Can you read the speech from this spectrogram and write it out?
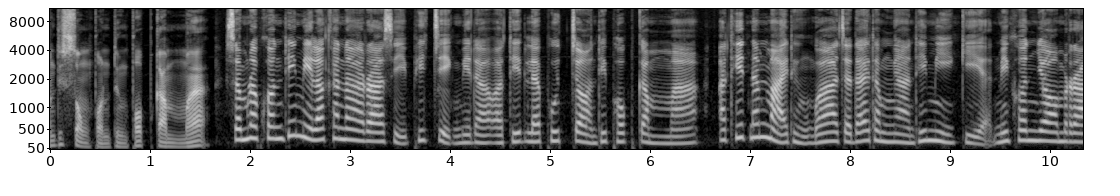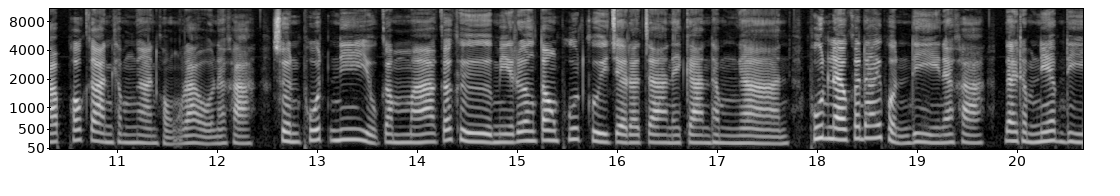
รที่ส่งผลถึงภพกรรมะสำหรับคนที่มีลัคนาราศีพิจิก มีดาวอาทิตย์และพุธจรที่พบกรรมะ อาทิตย์นั้นหมายถึงว่าจะได้ทำงานที่มีเกียรติ มีคนยอมรับเพราะการทำงานของเรานะคะ ส่วนพุธนี่อยู่กรรมะก็คือมีเรื่องต้องพูดคุยเจรจาในการทำงาน พูดแล้วก็ได้ผลดีนะคะ ได้ทำเนียบดี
